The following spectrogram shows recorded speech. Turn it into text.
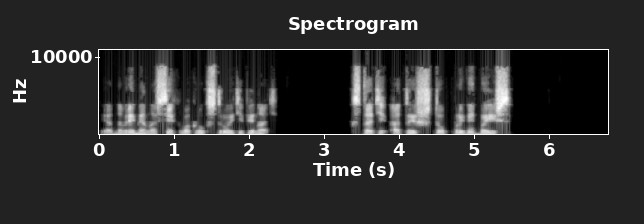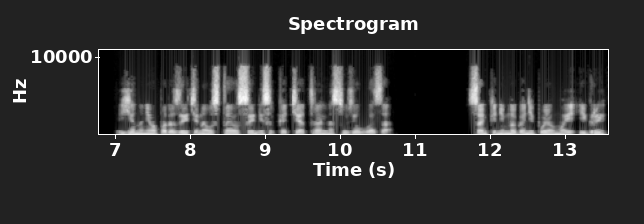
и одновременно всех вокруг строить и пинать. Кстати, а ты что, прыгать боишься? Я на него подозрительно уставился и несколько театрально сузил глаза. Санька немного не понял моей игры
